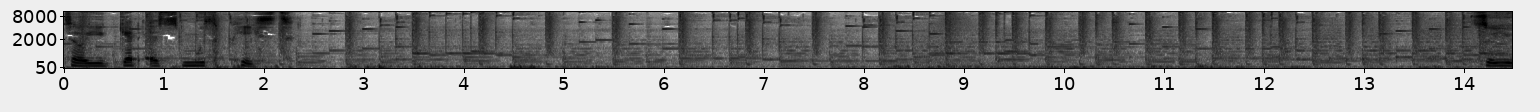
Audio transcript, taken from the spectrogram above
till you get a smooth paste. So you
